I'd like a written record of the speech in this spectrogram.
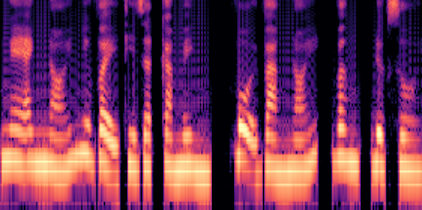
nghe anh nói như vậy thì giật cả mình, vội vàng nói, vâng, được rồi.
